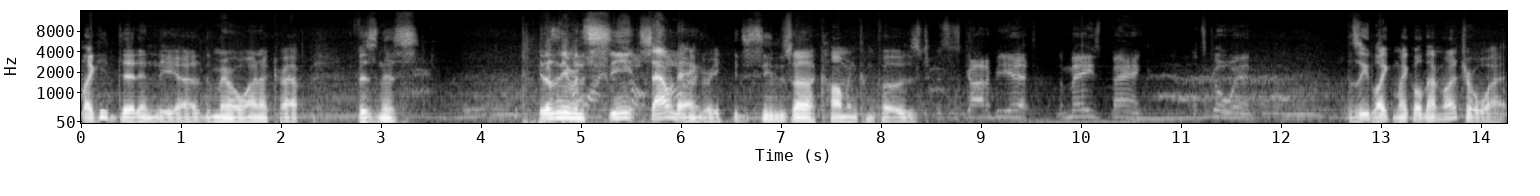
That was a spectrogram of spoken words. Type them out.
like he did in the uh, the marijuana crap business. He doesn't even see sound angry. He just seems uh, calm and composed. This has got to be it. The Maze Bank. Let's go in. Does he like Michael that much or what?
